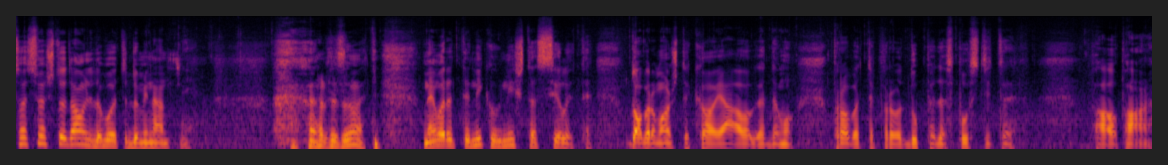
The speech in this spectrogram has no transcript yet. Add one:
to je sve što je dovoljno da budete dominantni. Razumete? Ne morate nikog ništa silite. Dobro, možete kao ja ovoga da mu probate prvo dupe da spustite, pa ovo, pa ono.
